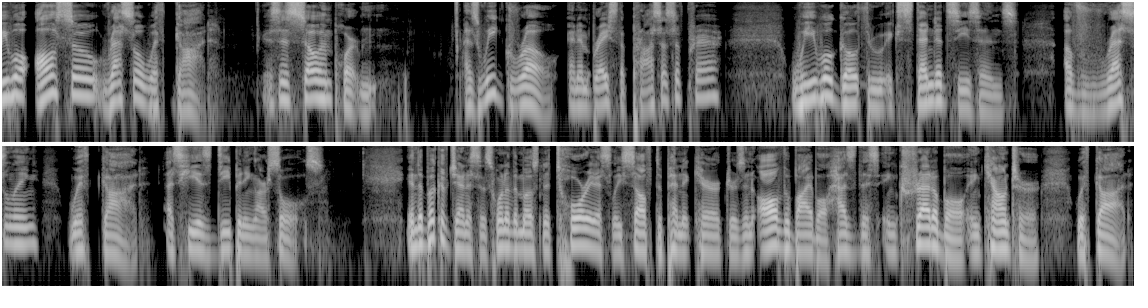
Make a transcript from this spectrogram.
we will also wrestle with God. This is so important. As we grow and embrace the process of prayer, we will go through extended seasons of wrestling with God as He is deepening our souls. In the book of Genesis, one of the most notoriously self dependent characters in all of the Bible has this incredible encounter with God.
